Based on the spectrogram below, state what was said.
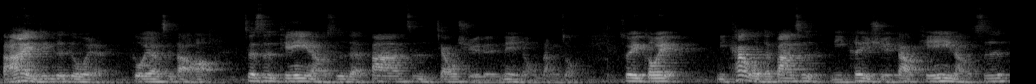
答案已经给各位了。各位要知道哈，这是天意老师的八字教学的内容当中，所以各位，你看我的八字，你可以学到天意老师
